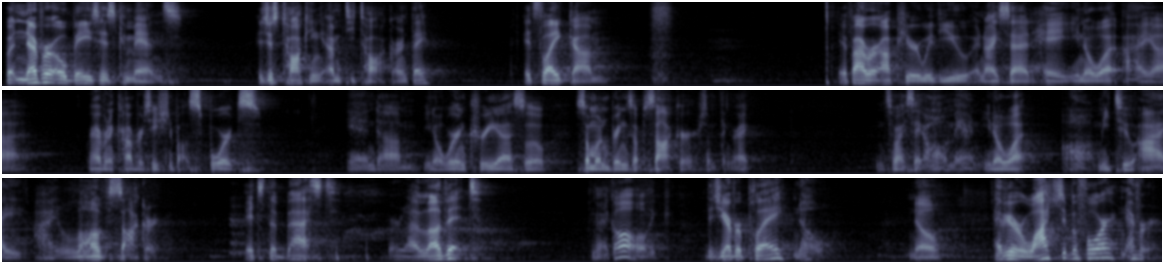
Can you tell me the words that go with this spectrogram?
but never obeys his commands, is just talking empty talk, aren't they? It's like um, if I were up here with you and I said, hey, you know what? I, uh, we're having a conversation about sports, and, um, you know, we're in Korea, so someone brings up soccer or something, right? And so I say, oh man, you know what? Oh, me too. I, I love soccer. It's the best. I love it. And like, oh, like, did you ever play? No. No. Have you ever watched it before? Never.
